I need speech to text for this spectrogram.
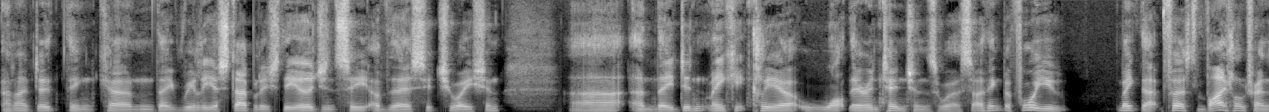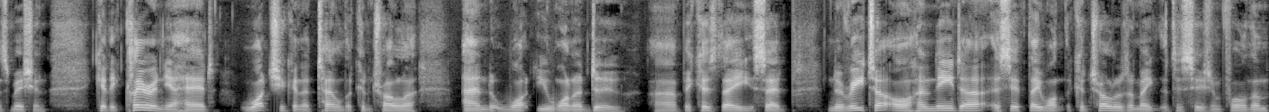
and I don't think um, they really established the urgency of their situation. Uh, and they didn't make it clear what their intentions were. So I think before you make that first vital transmission, get it clear in your head what you're going to tell the controller and what you want to do. Uh, because they said Narita or Haneda as if they want the controller to make the decision for them,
